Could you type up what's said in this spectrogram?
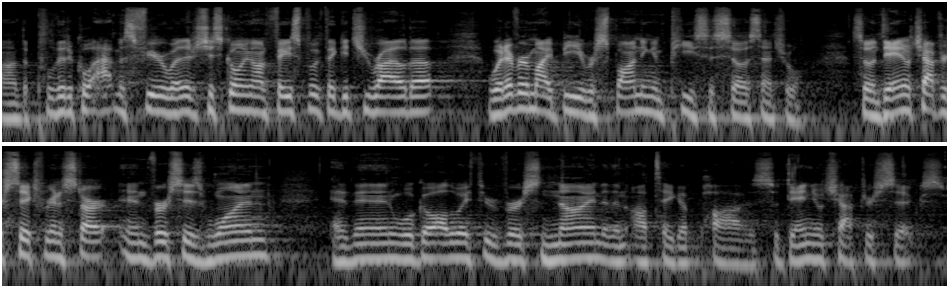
uh, the political atmosphere, whether it's just going on Facebook that gets you riled up, whatever it might be, responding in peace is so essential. So in Daniel chapter 6, we're going to start in verses 1, and then we'll go all the way through verse 9, and then I'll take a pause. So Daniel chapter 6.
